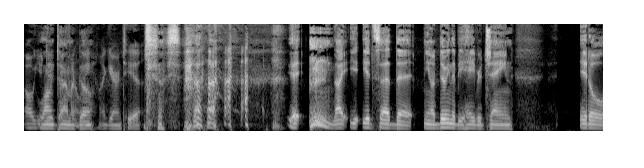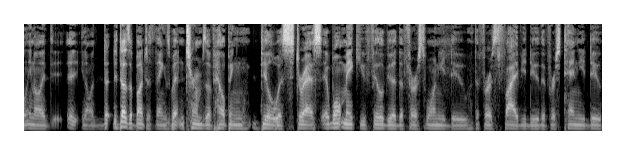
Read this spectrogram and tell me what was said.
Oh, you a long did time definitely. ago. I guarantee it. it, it said that you know doing the behavior chain it'll you know it, it you know it, it does a bunch of things but in terms of helping deal with stress it won't make you feel good the first one you do the first 5 you do the first 10 you do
